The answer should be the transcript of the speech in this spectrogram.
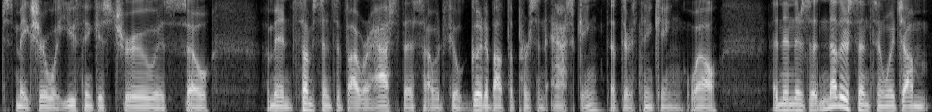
just make sure what you think is true is so. I mean, in some sense, if I were asked this, I would feel good about the person asking that they're thinking well. And then there's another sense in which I'm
